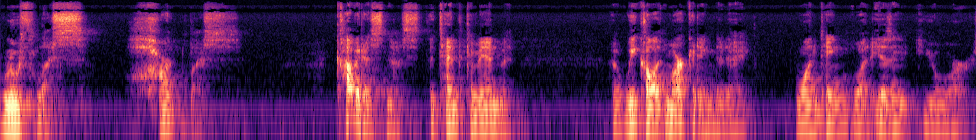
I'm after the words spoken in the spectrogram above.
ruthless, heartless, covetousness, the 10th commandment. Uh, we call it marketing today, wanting what isn't yours.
